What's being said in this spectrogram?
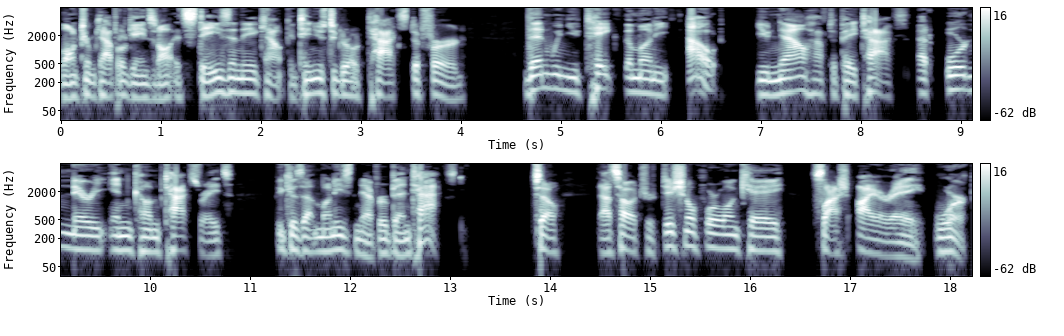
long term capital gains and all. It stays in the account, continues to grow tax deferred. Then when you take the money out, you now have to pay tax at ordinary income tax rates because that money's never been taxed. So that's how a traditional 401k slash IRA work.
